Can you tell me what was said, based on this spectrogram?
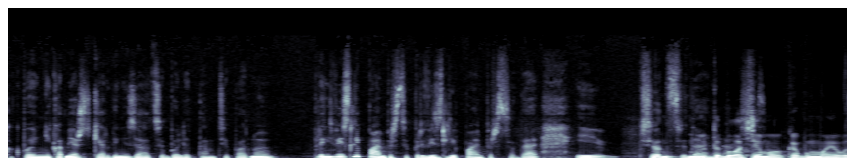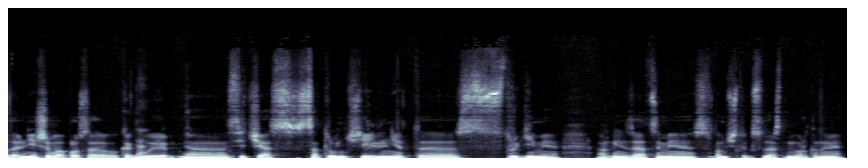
как бы некоммерческие организации были там, типа, ну, привезли памперсы, привезли памперсы, да, и все, до свидания. Ну, это была щас- тема как бы моего дальнейшего вопроса. Как Да. вы э, сейчас сотрудничаете или нет э, с другими организациями, в том числе государственными органами?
